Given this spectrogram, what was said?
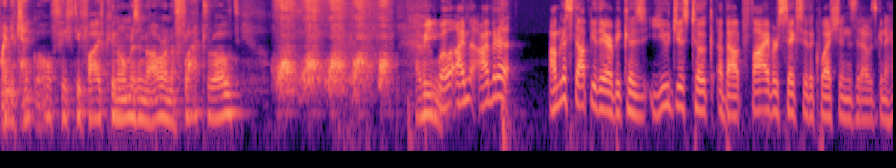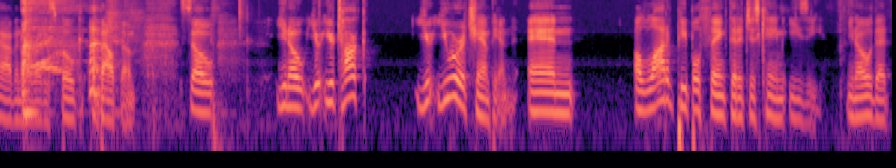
when you can go 55 kilometers an hour on a flat road, I mean, well, I'm I'm gonna I'm going to stop you there because you just took about five or six of the questions that I was going to have and already spoke about them. So, you know, your your talk, you you were a champion, and a lot of people think that it just came easy. You know that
